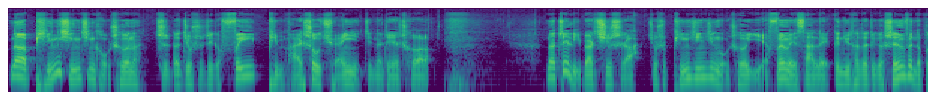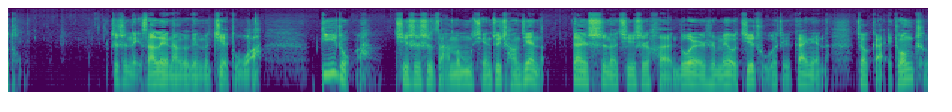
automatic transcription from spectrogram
那平行进口车呢，指的就是这个非品牌授权引进的这些车了。那这里边其实啊，就是平行进口车也分为三类，根据它的这个身份的不同。这是哪三类？南哥给你们解读啊。第一种啊，其实是咱们目前最常见的。但是呢，其实很多人是没有接触过这个概念的，叫改装车。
